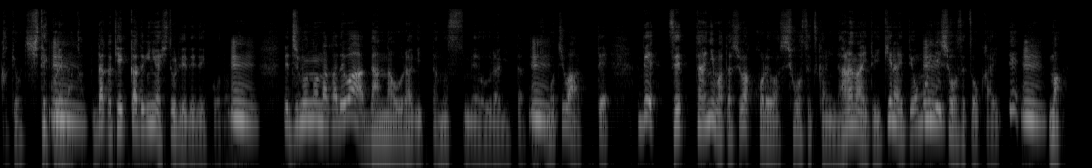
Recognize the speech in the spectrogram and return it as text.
駆け落ちしてくれなかった。だから結果的には一人で出ていくことになった。うん。で、自分の中では旦那を裏切った、娘を裏切ったっていう気持ちはあって、で、絶対に私はこれは小説家にならないといけないっていう思いでうん小説を書いて、うん。まあ、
